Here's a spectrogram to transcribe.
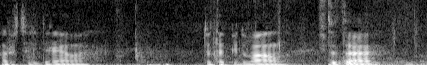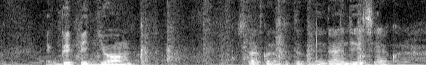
Ростуть дерева. Тут підвал. Тут е, якби підйом. Ось так воно тут виглядає, дивіться, як воно.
